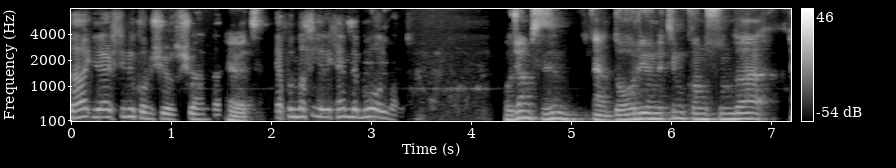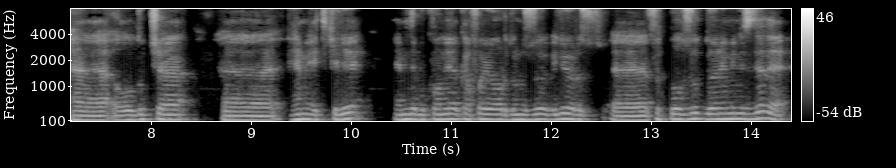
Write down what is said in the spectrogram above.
daha ilerisini konuşuyoruz şu anda. Evet. Yapılması gereken de bu olmalı. Hocam sizin yani doğru yönetim konusunda e, oldukça e, hem etkili hem de bu konuya kafa yorduğunuzu biliyoruz. E, futbolculuk döneminizde de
